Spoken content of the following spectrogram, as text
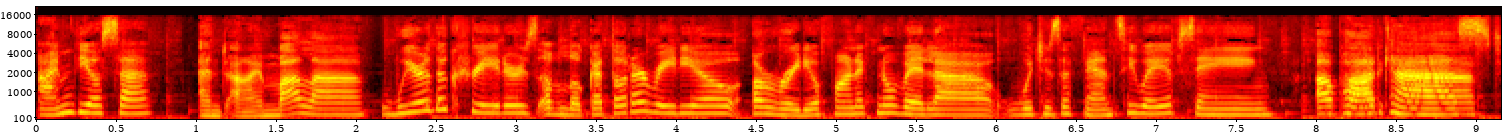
I'm Diosa. And I'm Mala. We're the creators of Locatora Radio, a radiophonic novela, which is a fancy way of saying A podcast.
